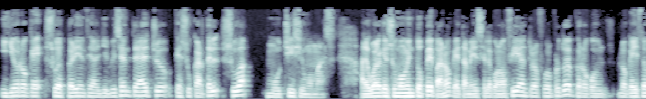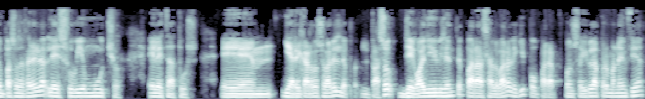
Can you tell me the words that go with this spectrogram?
y yo creo que su experiencia en el Gil Vicente ha hecho que su cartel suba muchísimo más. Al igual que en su momento Pepa, ¿no? que también se le conocía dentro del fútbol portugués, pero con lo que hizo en Pasos de Ferreira le subió mucho el estatus. Eh, y a Ricardo Suárez le, pasó, llegó a Gil Vicente para salvar al equipo, para conseguir la permanencia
